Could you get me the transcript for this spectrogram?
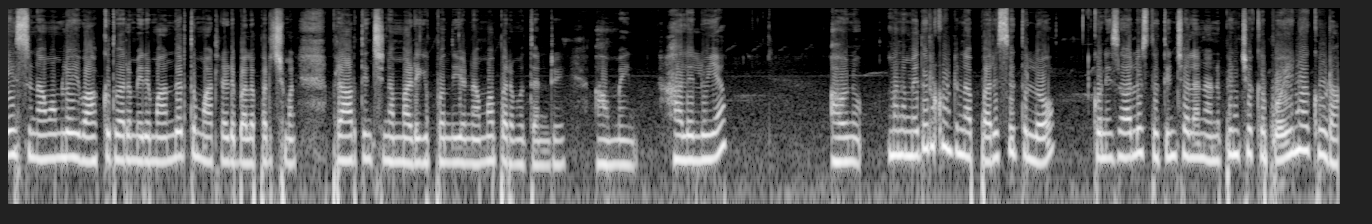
ఏ సునామంలో ఈ వాక్కు ద్వారా మీరు మా అందరితో మాట్లాడి బలపరచమని ప్రార్థించి నమ్మ అడిగి పొంది నమ్మ పరమ తండ్రి. ఆమెన్. హాలెలుయా అవును మనం ఎదుర్కొంటున్న పరిస్థితుల్లో కొన్నిసార్లు స్థుతించాలని అనిపించకపోయినా కూడా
